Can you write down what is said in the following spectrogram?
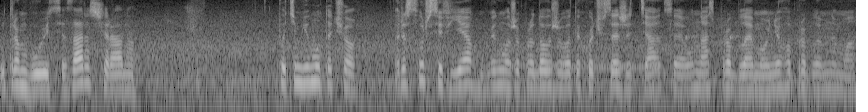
утрамбується. Зараз ще рано. Потім йому та що? Ресурсів є, він може продовжувати хоч все життя. Це у нас проблема, у нього проблем нема.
